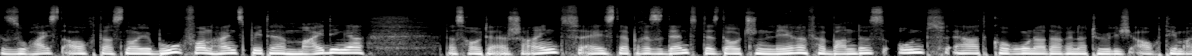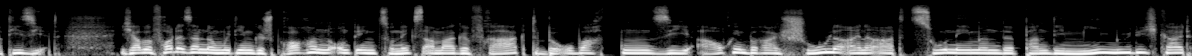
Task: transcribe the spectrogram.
So heißt auch das neue Buch von Heinz-Peter Meidinger das heute erscheint. Er ist der Präsident des Deutschen Lehrerverbandes und er hat Corona darin natürlich auch thematisiert. Ich habe vor der Sendung mit ihm gesprochen und ihn zunächst einmal gefragt, beobachten Sie auch im Bereich Schule eine Art zunehmende Pandemiemüdigkeit?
